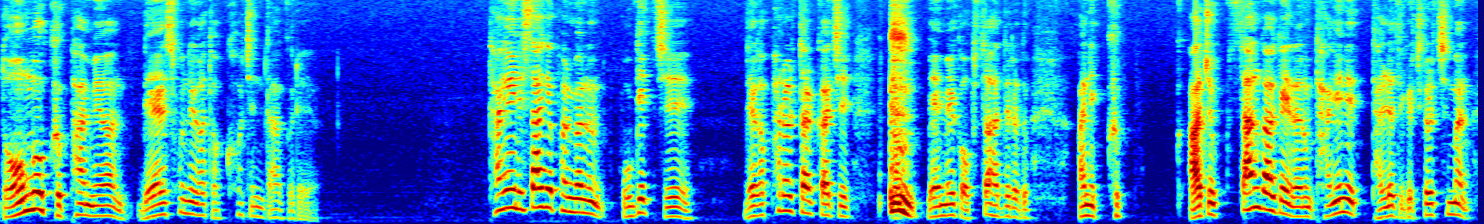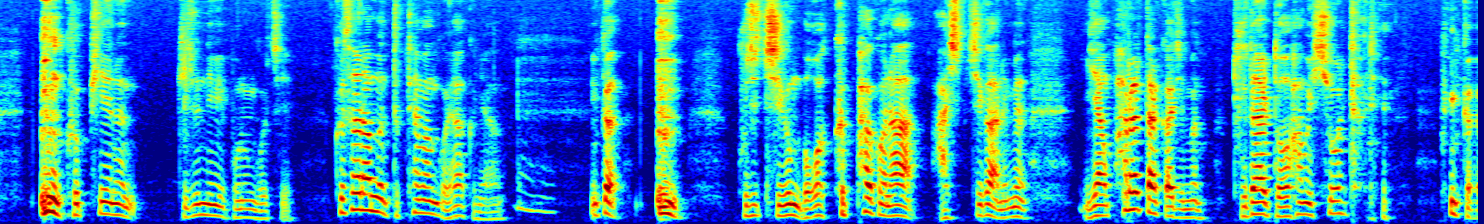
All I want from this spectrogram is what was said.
너무 급하면 내 손해가 더 커진다 그래요. 당연히 싸게 팔면은 오겠지. 내가 8월 달까지 매매가 없어 하더라도 아니 급 아주 싼 가게에 내면 당연히 달려들겠지. 그렇지만 그 피해는 기준님이 보는 거지. 그 사람은 득템한 거야, 그냥. 음, 그러니까 굳이 지금 뭐가 급하거나 아쉽지가 않으면 이양 8월 달까지면 두달 더 하면 10월 달이에요. 그러니까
